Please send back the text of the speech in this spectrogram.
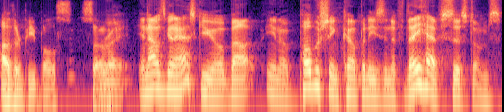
other people's. So right. And I was going to ask you about you know publishing companies and if they have systems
